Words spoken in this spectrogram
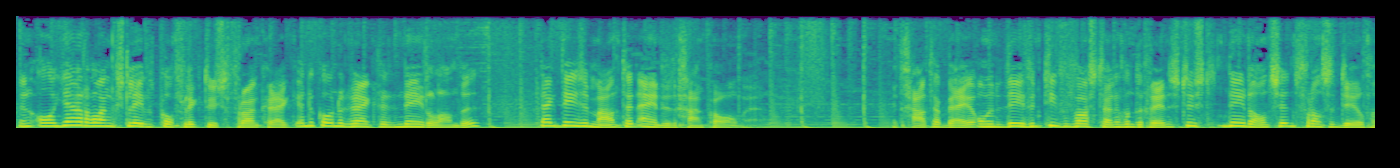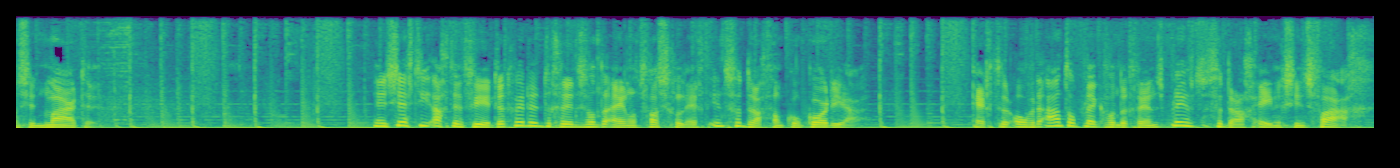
Een al jarenlang slepend conflict tussen Frankrijk en de der Nederlanden lijkt deze maand ten einde te gaan komen. Het gaat daarbij om de definitieve vaststelling van de grens tussen het Nederlandse en het Franse deel van Sint Maarten. In 1648 werden de grenzen van het eiland vastgelegd in het verdrag van Concordia. Echter, over de aantal plekken van de grens bleef het verdrag enigszins vaag.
